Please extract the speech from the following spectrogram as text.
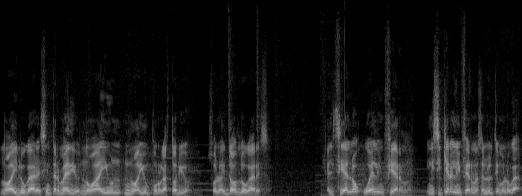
No hay lugares intermedios, no hay un, no hay un purgatorio, solo hay dos lugares, el cielo o el infierno. Y ni siquiera el infierno es el último lugar.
